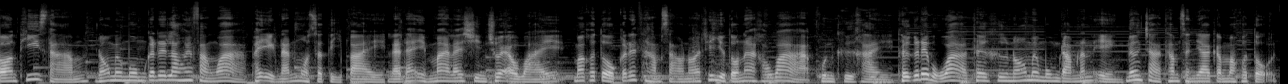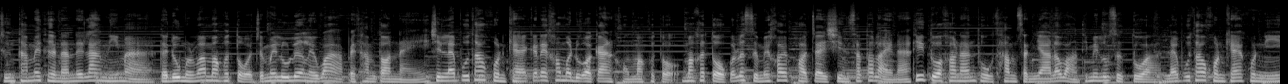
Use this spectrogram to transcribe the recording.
ตอนที่ 3 น้องแมงมุมก็ได้เล่าให้ฟังว่าพระเอกนั้นหมดสติไป และได้เอมมาและชินช่วยเอาไว้ มาโกโตะก็ได้ถามสาวน้อยที่อยู่ตรงหน้าเขาว่า คุณคือใคร เธอก็ได้บอกว่าเธอคือน้องแมงมุมดำนั่นเอง เนื่องจากทำสัญญากับมาโกโตะจึงทำให้เธอนั้นได้ร่างนี้มา แต่ดูเหมือนว่ามาโกโตะจะไม่รู้เรื่องเลยว่าไปทำตอนไหน ชินและผู้เฒ่าคนแคะก็ได้เข้ามาดูอาการของมาโกโตะ มาโกโตะก็รู้สึกไม่ค่อยพอใจชินสักเท่าไหร่นะ ที่ตัวเขานั้นถูกทำสัญญาระหว่างที่ไม่รู้สึกตัว และผู้เฒ่าคนแคะคนนี้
